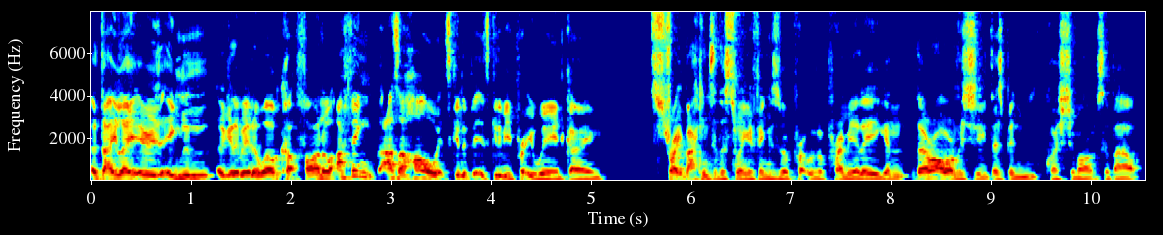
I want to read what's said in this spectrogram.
A day later, is England are going to be in a World Cup final. I think, as a whole, it's going to be it's going to be pretty weird going straight back into the swing of things with a, with a Premier League. And there are obviously there's been question marks about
